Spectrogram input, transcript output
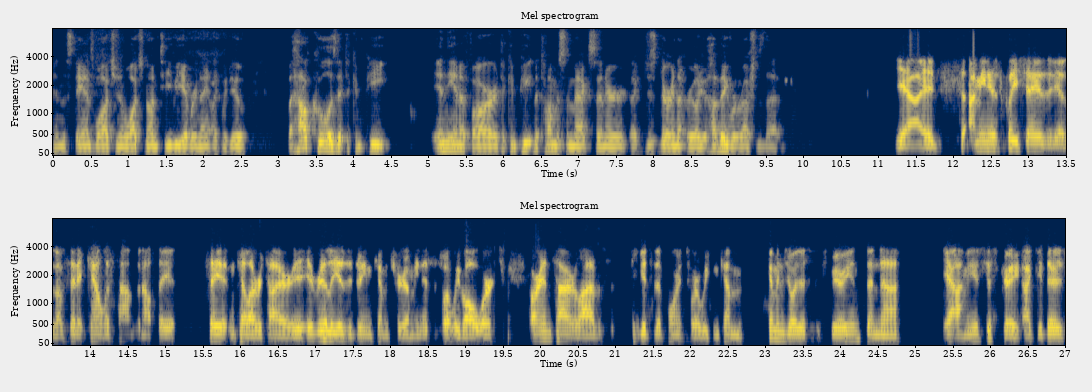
in the stands watching and watching on TV every night like we do. But how cool is it to compete in the NFR, to compete in the Thomas and Mack Center, like just during that rodeo? How big of a rush is that? Yeah, it's. I mean, as cliche as it is, I've said it countless times, and I'll say it say it until I retire. It, it really is a dream come true. I mean, this is what we've all worked our entire lives to get to the point where we can come come enjoy this experience. And uh, yeah, I mean, it's just great. I there's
